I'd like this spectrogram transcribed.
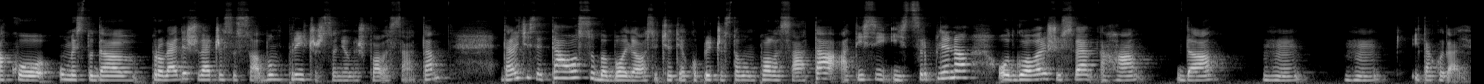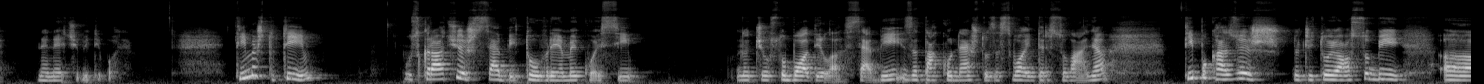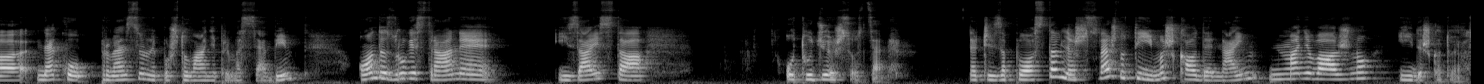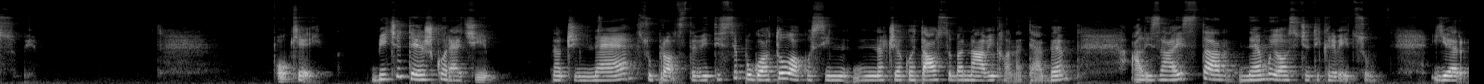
ako umesto da provedeš veče sa sobom, pričaš sa njom još pola sata, da li će se ta osoba bolje osjećati ako priča s tobom pola sata, a ti si iscrpljena, odgovaraš i sve, aha, da, mhm, mhm, i tako dalje. Ne, neće biti bolje. Time što ti uskraćuješ sebi to vreme koje si znači oslobodila sebi za tako nešto, za svoje interesovanja, uh, ti pokazuješ znači, toj osobi uh, neko prvenstveno nepoštovanje prema sebi, onda s druge strane i zaista otuđuješ se od sebe. Znači, zapostavljaš sve što ti imaš kao da je najmanje važno i ideš ka toj osobi. Ok, bit će teško reći Znači, ne suprotstaviti se, pogotovo ako si, znači, ako je ta osoba navikla na tebe. Uh, ali zaista nemoj osjećati krivicu, jer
